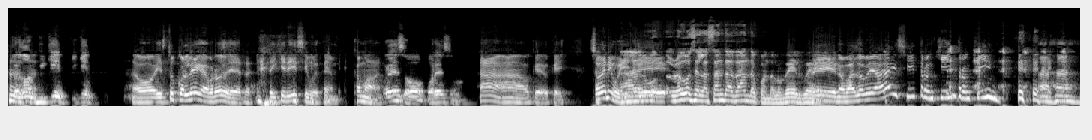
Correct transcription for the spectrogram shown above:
Perdón, Kikín, Kikín. Oh, es tu colega, brother. Take it easy with him. Come on. Por eso, por eso. Ah, ah, ok, ok. So anyway. Ah, eh, luego, luego, se las anda dando cuando lo ve el güey. Sí, nomás lo ve. Ay, sí, tronquín, tronquín. Ajá.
